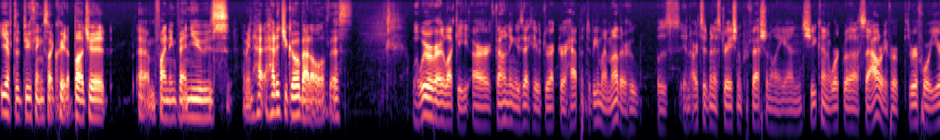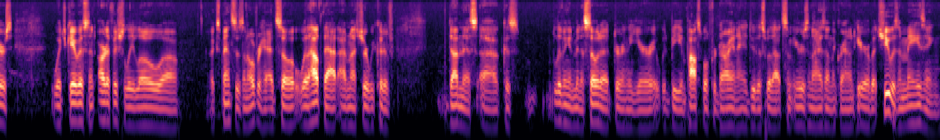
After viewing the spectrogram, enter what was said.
you have to do things like create a budget, um, finding venues. I mean, how, how did you go about all of this? Well, we were very lucky. Our founding executive director happened to be my mother, who was in arts administration professionally, and she kind of worked without a salary for three or four years, which gave us an artificially low uh, expenses and overhead. So without that, I'm not sure we could have done this because living in Minnesota during the year, it would be impossible for Daria and I to do this without some ears and eyes on the ground here. But she was amazing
